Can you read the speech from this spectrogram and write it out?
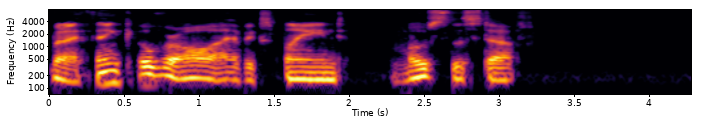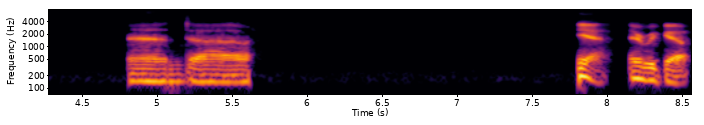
But I think overall I have explained most of the stuff. And uh, yeah, there we go.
